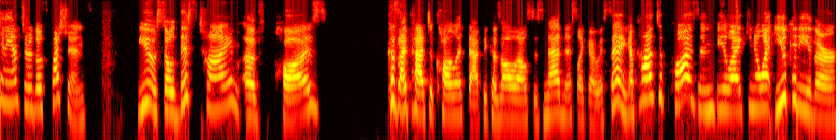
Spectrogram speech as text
can answer those questions. You. So this time of pause because I've had to call it that because all else is madness, like I was saying. I've had to pause and be like, you know what? You can either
